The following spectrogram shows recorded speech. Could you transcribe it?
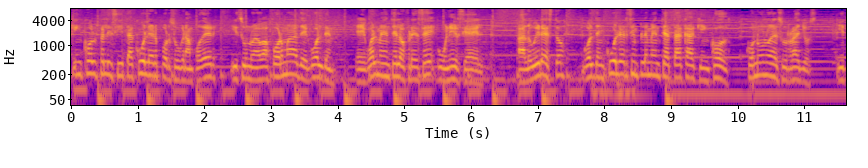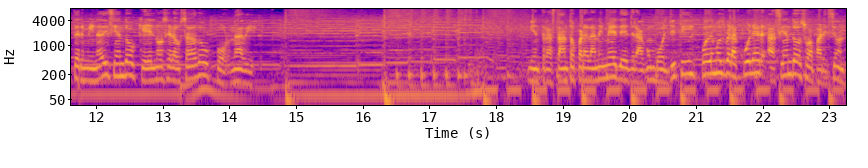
King Cold felicita a Cooler por su gran poder y su nueva forma de Golden, e igualmente le ofrece unirse a él. Al oír esto, Golden Cooler simplemente ataca a King Cold con uno de sus rayos, y termina diciendo que él no será usado por nadie. Mientras tanto para el anime de Dragon Ball GT podemos ver a Cooler haciendo su aparición.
